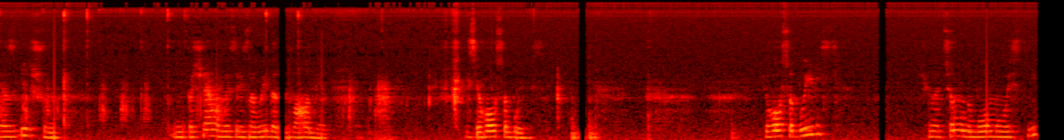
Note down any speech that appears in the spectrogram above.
Я збільшую. І почнемо ми з різновида 2.1. З його особливості. Його особливість, що на цьому дубовому листі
